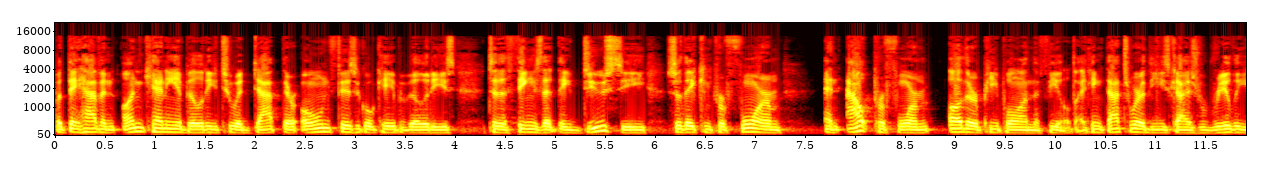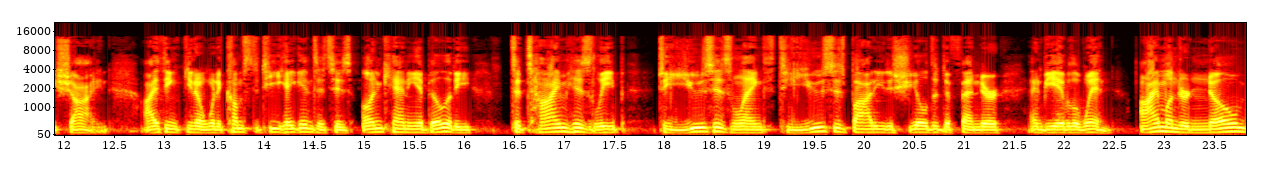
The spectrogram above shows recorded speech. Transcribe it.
but they have an uncanny ability to adapt their own physical capabilities to the things that they do see so they can perform and outperform other people on the field. I think that's where these guys really shine. I think, you know, when it comes to Tee Higgins, it's his uncanny ability to time his leap, to use his length, to use his body to shield a defender and be able to win. I'm under no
